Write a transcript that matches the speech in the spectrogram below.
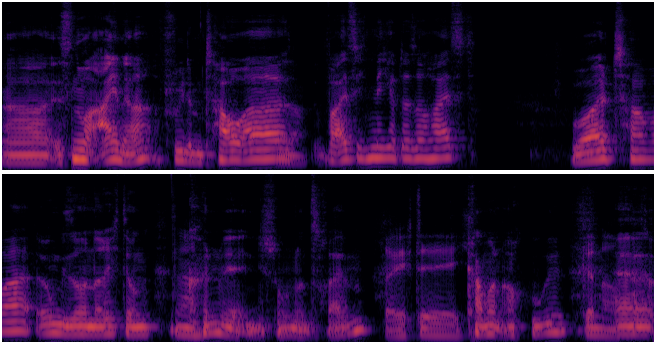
Äh, ist nur einer. Freedom Tower, Ja. weiß ich nicht, ob der so heißt. World Tower, irgendwie so in der Richtung. Ja. Können wir in die Shownotes schreiben. Richtig. Kann man auch googeln. Genau. Äh,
